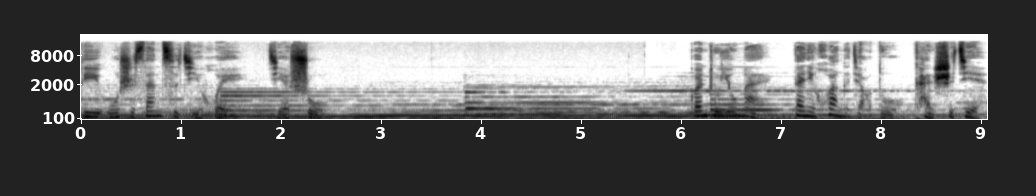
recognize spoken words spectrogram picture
第五十三次集会结束。关注优麦，带你换个角度看世界。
